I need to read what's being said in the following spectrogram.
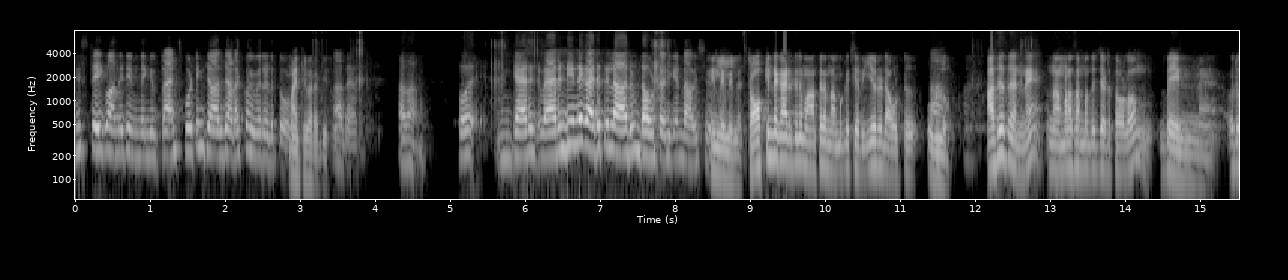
മിസ്റ്റേക്ക് വന്നിട്ടുണ്ടെങ്കിൽ ട്രാൻസ്പോർട്ടിംഗ് ചാർജ് അടക്കം ഇവരെടുത്തോളും. മാറ്റി വരാം പീസ് അതെ അതെ. അതാണ്. അപ്പോൾ വാറന്റീന്റെ കാര്യത്തിൽ ആരും ഡൗട്ട് അടിക്കേണ്ട ആവശ്യമില്ല. ഇല്ല ഇല്ല ഇല്ല. സ്റ്റോക്കിന്റെ കാര്യത്തിൽ മാത്രമേ നമുക്ക് ചെറിയൊരു ഡൗട്ട് ഉള്ളൂ. അത് തന്നെ നമ്മളെ സംബന്ധിച്ചിടത്തോളം പിന്നെ ഒരു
